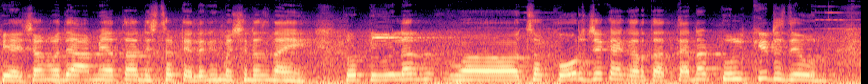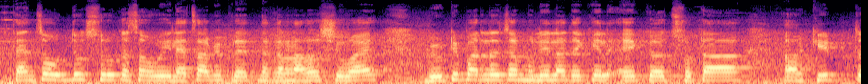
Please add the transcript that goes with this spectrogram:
की याच्यामध्ये आम्ही आता नुसतं टेलरिंग मशीनच नाही तो टू व्हीलरचं कोर्स जे काय करतात त्यांना टूल किट्स देऊन त्यांचा उद्योग सुरू कसा होईल याचा आम्ही प्रयत्न करणार आहोत. शिवाय ब्युटी पार्लरच्या मुलीला देखील एक छोटा अ, किट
